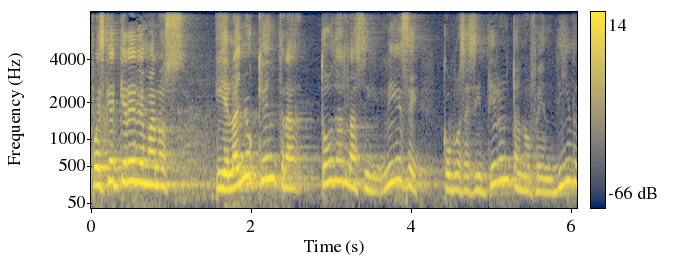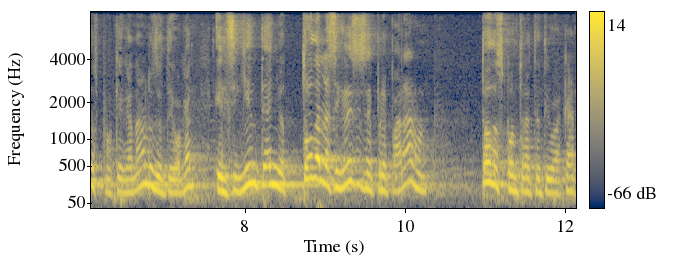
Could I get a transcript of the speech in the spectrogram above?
Pues, ¿qué creen, hermanos? Y el año que entra, todas las, fíjense, como se sintieron tan ofendidos porque ganaron los de Teotihuacán, el siguiente año todas las iglesias se prepararon, todos contra Teotihuacán.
